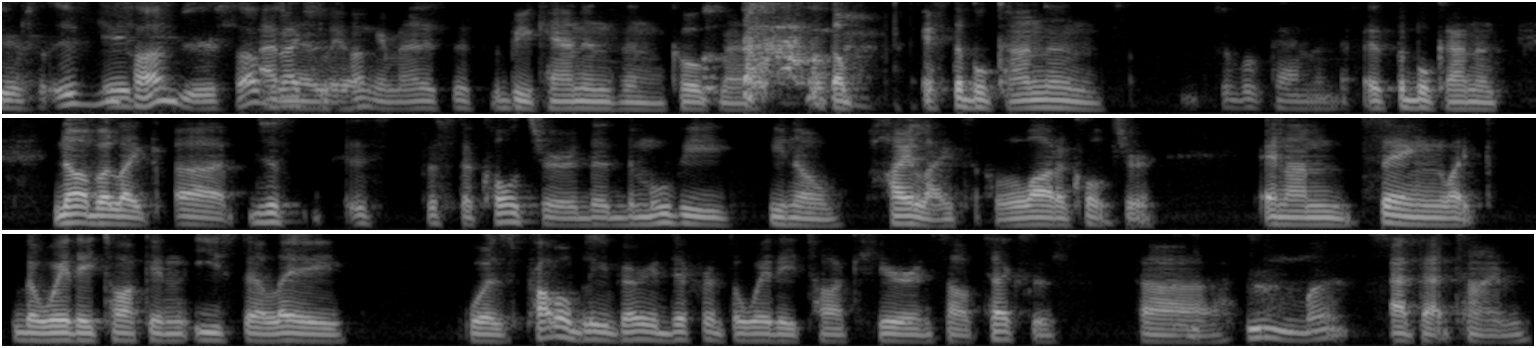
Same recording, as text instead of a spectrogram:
hungry. or- he's It's- hungry or something. I'm actually hungry, man. It's this the Buchanans and Coke, man. the, it's the Buchanans. Book canon. It's the Buchanans. No, but like, uh, just it's just the culture. The the movie, you know, highlights a lot of culture, and I'm saying like the way they talk in East LA was probably very different the way they talk here in South Texas uh, at that time.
